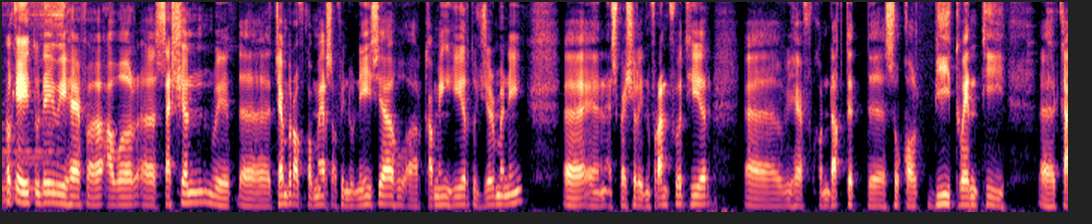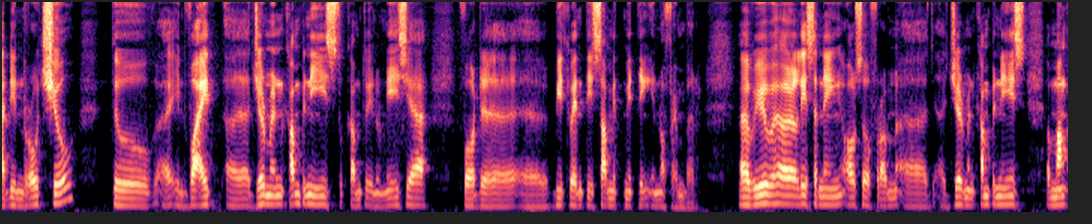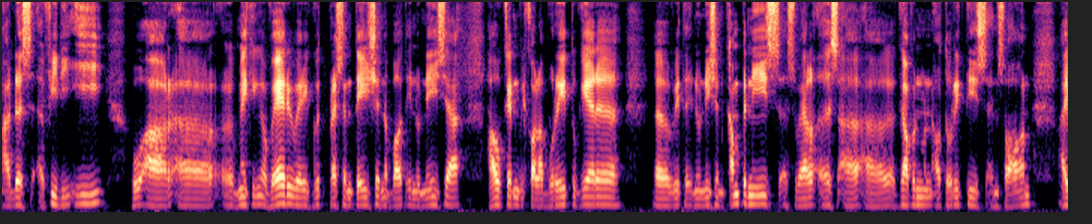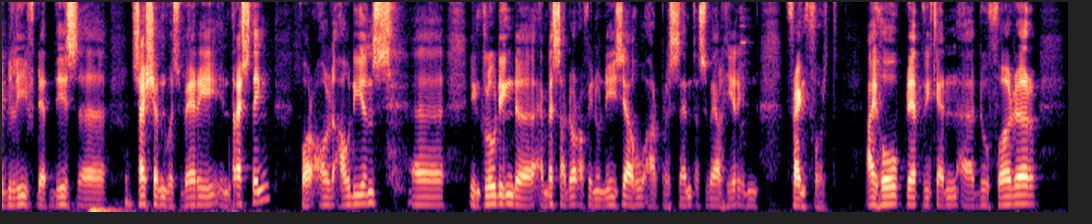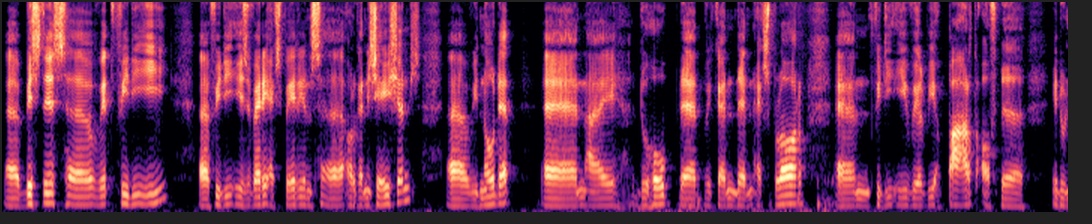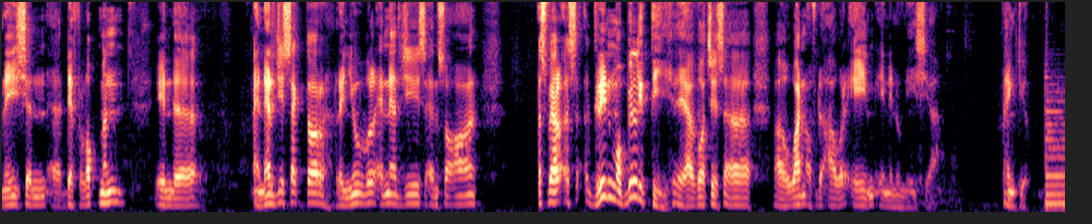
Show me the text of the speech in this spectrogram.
Okay, today we have uh, our uh, session with the Chamber of Commerce of Indonesia who are coming here to Germany uh, and especially in Frankfurt here. Uh, we have conducted the so-called B20 uh, Kadin Roadshow to uh, invite German companies to come to Indonesia for the B20 summit meeting in November. Uh, we were listening also from uh, German companies, among others uh, VDE, who are uh, making a very, very good presentation about Indonesia. How can we collaborate together uh, with the Indonesian companies as well as uh, government authorities and so on. I believe that this session was very interesting for all the audience, uh, including the ambassador of Indonesia who are present as well here in Frankfurt. I hope that we can uh, do further uh, business uh, with VDE. VDE is a very experienced organization. we know that. And I do hope that we can then explore and VDE will be a part of the Indonesian uh, development in the energy sector, renewable energies and so on, as well as green mobility, yeah, which is uh, uh, one of the, our aim in Indonesia. Thank you.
